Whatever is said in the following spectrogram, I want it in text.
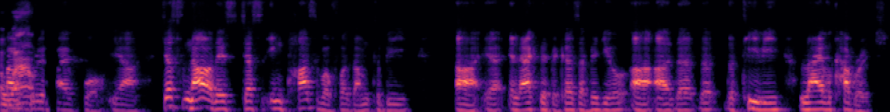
Oh, wow. Three, five four. Yeah. Just nowadays, just impossible for them to be uh, elected because of video, uh, uh, the, the the TV live coverage.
